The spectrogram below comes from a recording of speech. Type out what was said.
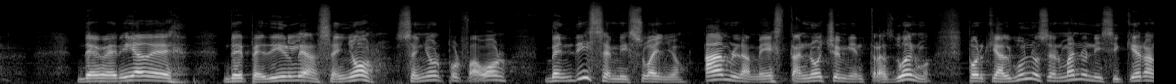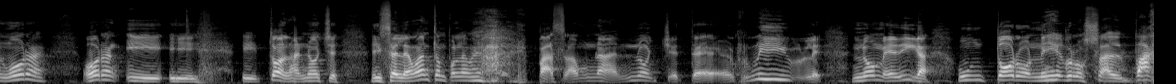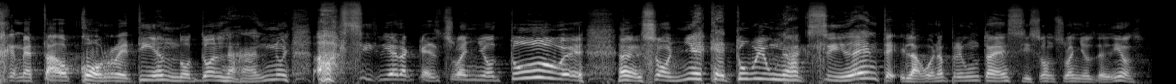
debería de, de pedirle al Señor, Señor, por favor, bendice mi sueño, háblame esta noche mientras duermo, porque algunos hermanos ni siquiera oran, oran y toda la noche y se levantan por la mañana, pasa una noche terrible, no me diga, un toro negro salvaje me ha estado correteando toda la noche, ah, si viera qué sueño tuve, eh, soñé que tuve un accidente y la buena pregunta es si son sueños de Dios.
